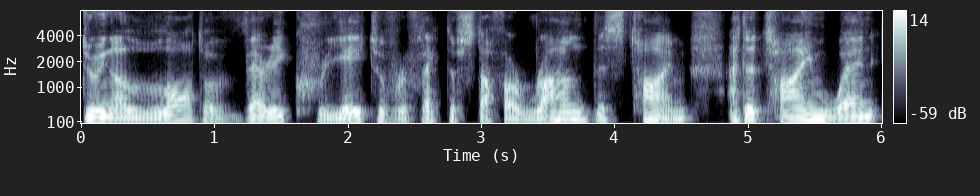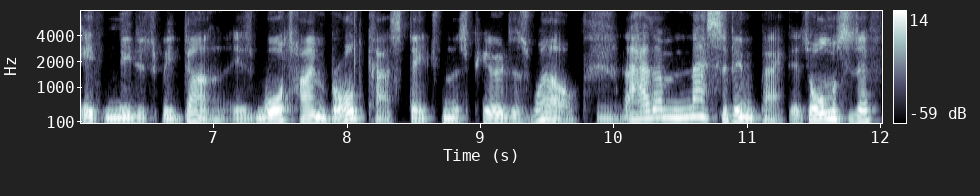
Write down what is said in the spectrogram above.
doing a lot of very creative, reflective stuff around this time at a time when it needed to be done. His wartime broadcast date from this period as well. Mm. That had a massive impact. It's almost as if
